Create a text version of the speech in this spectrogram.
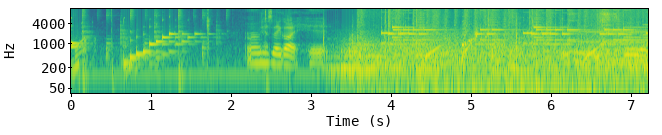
Oh, because I got hit. This is, this is really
